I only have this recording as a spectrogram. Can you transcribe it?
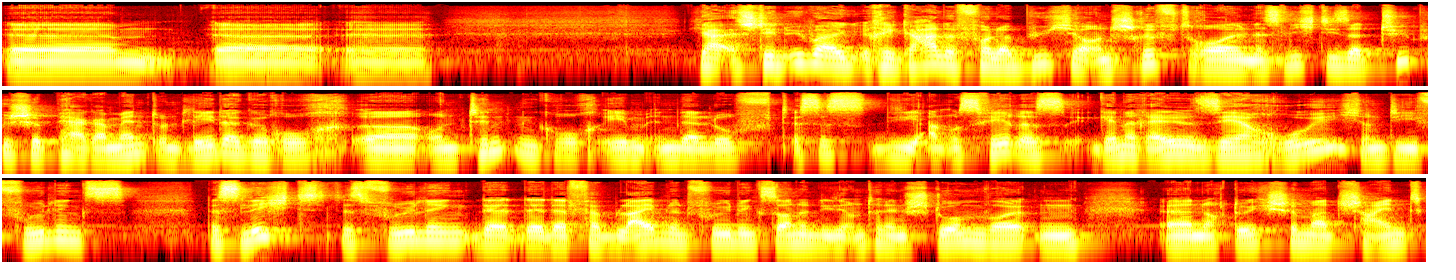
ähm, äh, äh, ja, es stehen überall Regale voller Bücher und Schriftrollen. Es liegt dieser typische Pergament- und Ledergeruch äh, und Tintengeruch eben in der Luft. Es ist, die Atmosphäre ist generell sehr ruhig und die Frühlings, das Licht des Frühling, der, der, der verbleibenden Frühlingssonne, die unter den Sturmwolken äh, noch durchschimmert, scheint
